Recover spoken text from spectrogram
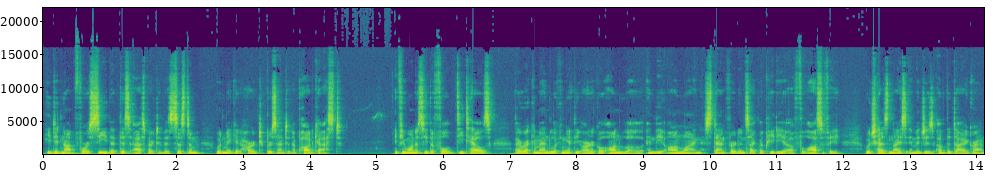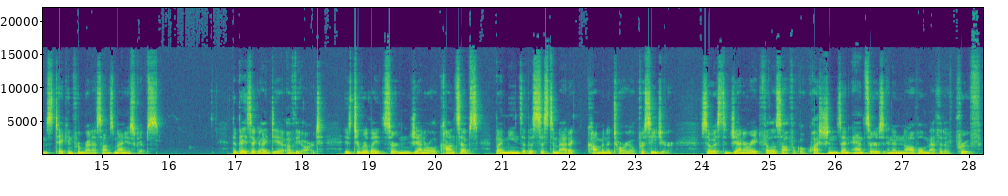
he did not foresee that this aspect of his system would make it hard to present in a podcast. If you want to see the full details, I recommend looking at the article on Lull in the online Stanford Encyclopedia of Philosophy, which has nice images of the diagrams taken from Renaissance manuscripts. The basic idea of the art is to relate certain general concepts by means of a systematic combinatorial procedure, so as to generate philosophical questions and answers in a novel method of proof.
